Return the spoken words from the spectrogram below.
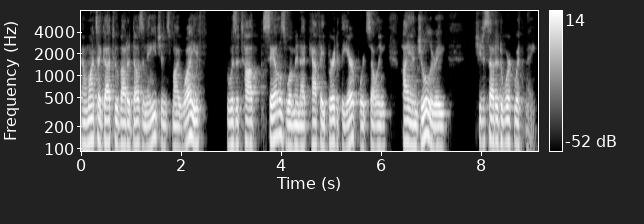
And once I got to about a dozen agents, my wife who was a top saleswoman at Cafe Britt at the airport selling high end jewelry, she decided to work with me.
